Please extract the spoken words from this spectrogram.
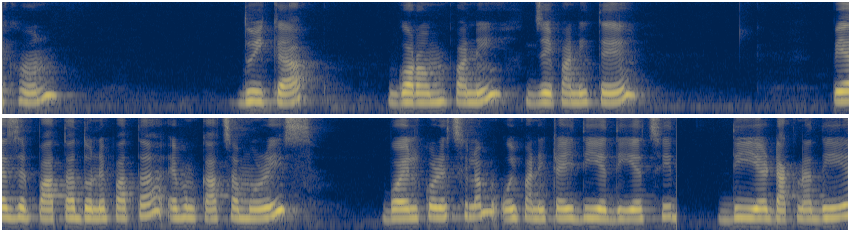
এখন দুই কাপ গরম পানি, যে পানিতে পেঁয়াজের পাতা দনে পাতা এবং কাঁচামরিচ বয়েল করেছিলাম, ওই পানিটাই দিয়ে দিয়েছি। দিয়ে ডাকনা দিয়ে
